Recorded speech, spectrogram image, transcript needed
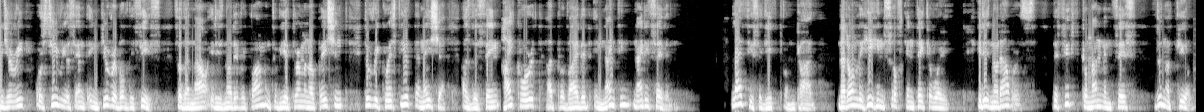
injury or serious and incurable disease, so that now it is not a requirement to be a terminal patient to request euthanasia, as the same High Court had provided in 1997. Life is a gift from God that only He Himself can take away. It is not ours. The fifth commandment says, Do not kill.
